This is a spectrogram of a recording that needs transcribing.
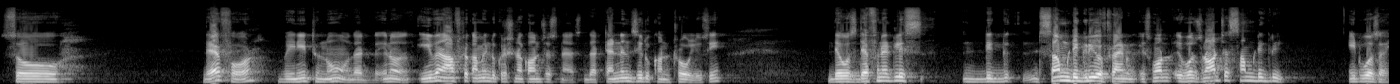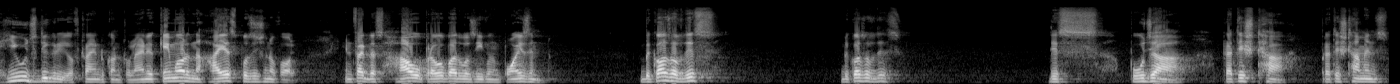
So Therefore, we need to know that you know even after coming to Krishna consciousness, the tendency to control, you see, there was definitely some degree of trying. To, it's not. It was not just some degree. It was a huge degree of trying to control, and it came out in the highest position of all. In fact, that's how Prabhupada was even poisoned because of this. Because of this. This puja, pratishtha. Pratishtha means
